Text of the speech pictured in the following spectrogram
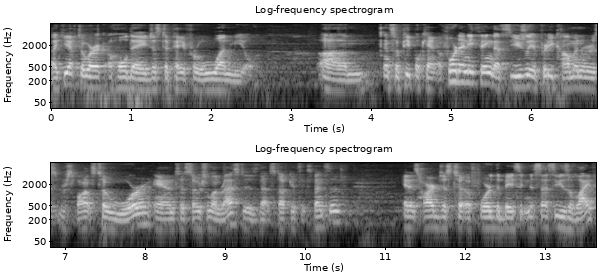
Like you have to work a whole day just to pay for one meal. Um, and so people can't afford anything. That's usually a pretty common res- response to war and to social unrest is that stuff gets expensive. And it's hard just to afford the basic necessities of life.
